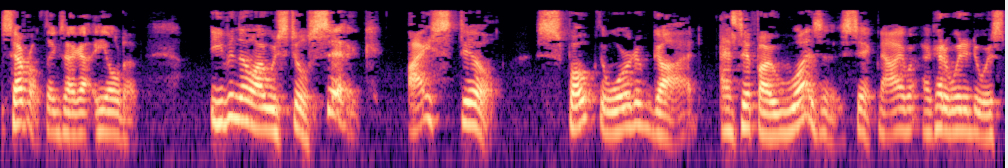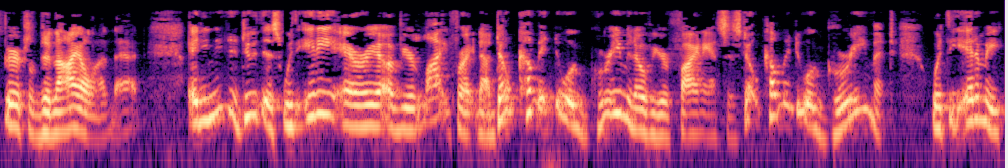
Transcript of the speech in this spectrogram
several things I got healed of. Even though I was still sick, I still spoke the word of God as if I wasn't sick. Now I, I kind of went into a spiritual denial on that. And you need to do this with any area of your life right now. Don't come into agreement over your finances. Don't come into agreement with the enemy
